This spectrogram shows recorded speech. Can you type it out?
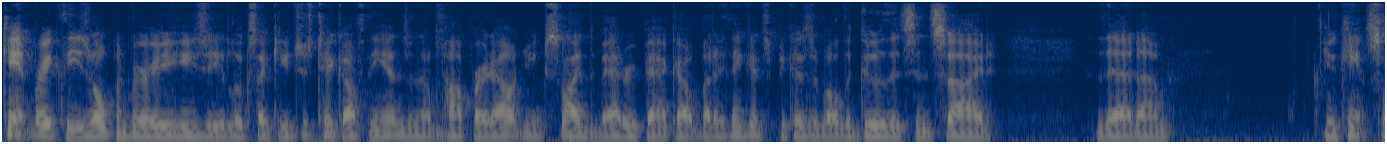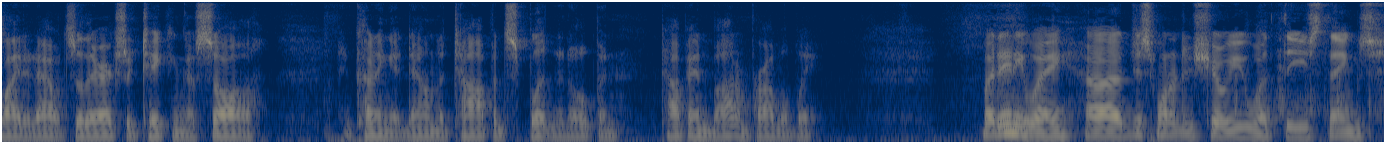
can't break these open very easy. It looks like you just take off the ends and they'll pop right out and you can slide the battery pack out. But I think it's because of all the goo that's inside that um, you can't slide it out. So they're actually taking a saw and cutting it down the top and splitting it open. Top and bottom, probably. But anyway, I uh, just wanted to show you what these things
